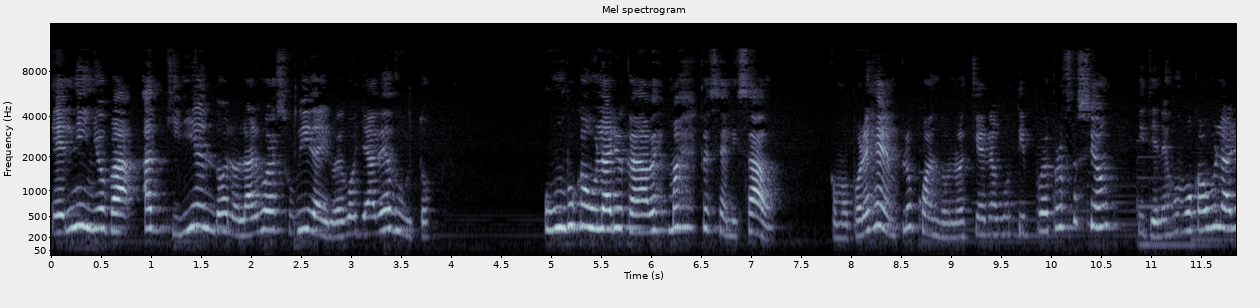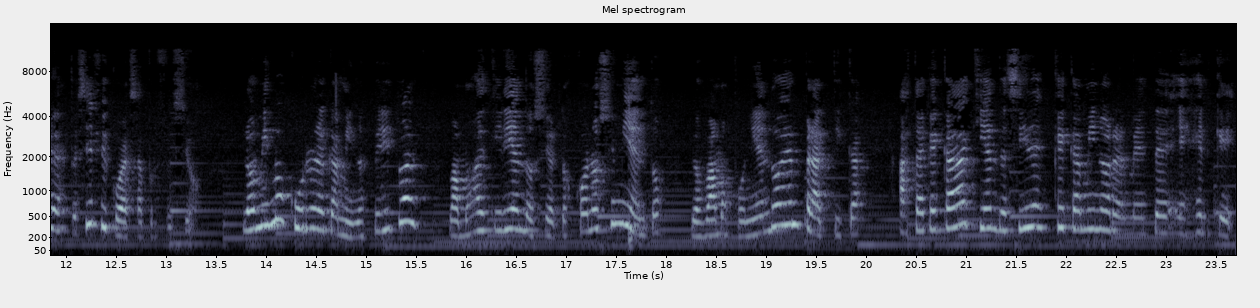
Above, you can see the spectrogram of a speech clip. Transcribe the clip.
el niño va adquiriendo a lo largo de su vida y luego ya de adulto un vocabulario cada vez más especializado, como por ejemplo cuando uno adquiere algún tipo de profesión y tienes un vocabulario específico a esa profesión. Lo mismo ocurre en el camino espiritual, vamos adquiriendo ciertos conocimientos los vamos poniendo en práctica hasta que cada quien decide qué camino realmente es el que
